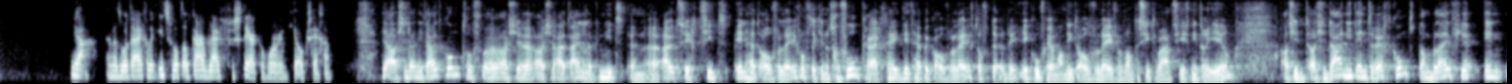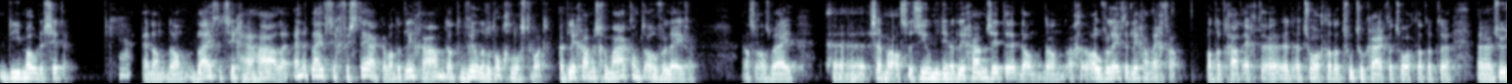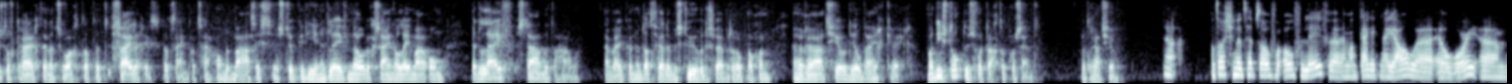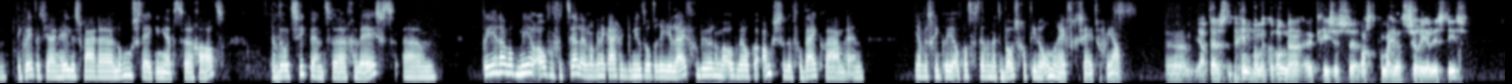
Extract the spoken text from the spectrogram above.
Ja, en het wordt eigenlijk iets wat elkaar blijft versterken, hoor ik je ook zeggen. Ja, als je daar niet uitkomt, of uh, als, je, als je uiteindelijk niet een uh, uitzicht ziet in het overleven, of dat je het gevoel krijgt: hé, hey, dit heb ik overleefd, of de, de, ik hoef helemaal niet te overleven, want de situatie is niet reëel. Als je, als je daar niet in terechtkomt, dan blijf je in die modus zitten. Ja. En dan, dan blijft het zich herhalen en het blijft zich versterken, want het lichaam dat wil dat het opgelost wordt. Het lichaam is gemaakt om te overleven. Als, als wij uh, zeg maar als de ziel niet in het lichaam zitten, dan, dan overleeft het lichaam echt wel. Want het, gaat echt, uh, het, zorgt dat het voedsel krijgt, het zorgt dat het uh, zuurstof krijgt en het zorgt dat het veilig is. Dat zijn, dat zijn gewoon de basisstukken die in het leven nodig zijn, alleen maar om het lijf staande te houden. En wij kunnen dat verder besturen, dus we hebben er ook nog een, een ratio-deel bij gekregen. Maar die stopt dus voor 80%, dat ratio. Ja, want als je het hebt over overleven, en dan kijk ik naar jou, uh, Elroy. Um, ik weet dat jij een hele zware longontsteking hebt uh, gehad. En doodziek bent uh, geweest. Um, kun je daar wat meer over vertellen? En dan ben ik eigenlijk benieuwd wat er in je lijf gebeurde, maar ook welke angsten er voorbij kwamen. En ja, misschien kun je ook wat vertellen met de boodschap die eronder heeft gezeten voor jou. Um, ja, tijdens het begin van de coronacrisis was het voor mij heel surrealistisch.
